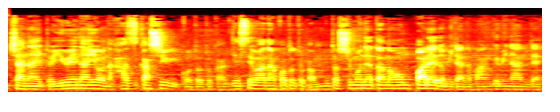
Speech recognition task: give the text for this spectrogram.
じゃないと言えないような恥ずかしいこととか下世話なこととか本当下ネタのオンパレードみたいな番組なんで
